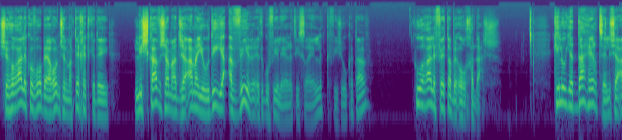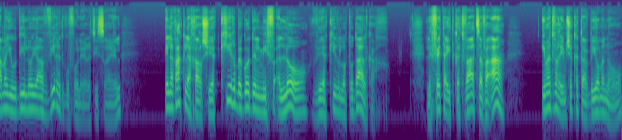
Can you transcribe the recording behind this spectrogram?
שהורה לקוברו בארון של מתכת כדי לשכב שם עד שהעם היהודי יעביר את גופי לארץ ישראל, כפי שהוא כתב, הוא הראה לפתע באור חדש. כאילו ידע הרצל שהעם היהודי לא יעביר את גופו לארץ ישראל, אלא רק לאחר שיכיר בגודל מפעלו ויכיר לו תודה על כך. לפתע התכתבה הצוואה עם הדברים שכתב ביומנו,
